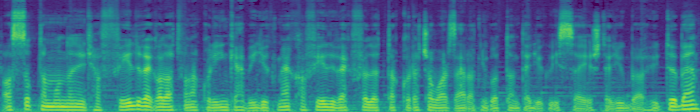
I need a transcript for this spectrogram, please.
Azt szoktam mondani, hogy ha fél üveg alatt van, akkor inkább ígyük meg, ha fél üveg fölött, akkor a csavarzárat nyugodtan tegyük vissza és tegyük be a hűtőbe.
